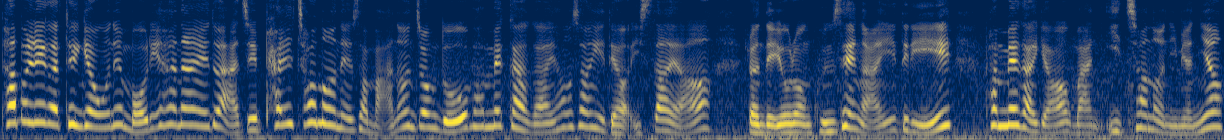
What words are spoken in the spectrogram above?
파블리 같은 경우는 머리 하나에도 아직 8,000원에서 만원 정도 판매가가 형성이 되어 있어요. 그런데 이런 군생 아이들이 판매 가격 12,000원이면요.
